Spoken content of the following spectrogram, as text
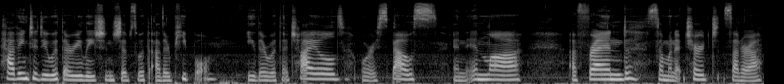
having to do with their relationships with other people, either with a child or a spouse, an in law, a friend, someone at church, etc.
